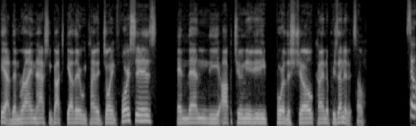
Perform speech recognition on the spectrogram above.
yeah, then Ryan and Ashley got together. We kind of joined forces. And then the opportunity for the show kind of presented itself. So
